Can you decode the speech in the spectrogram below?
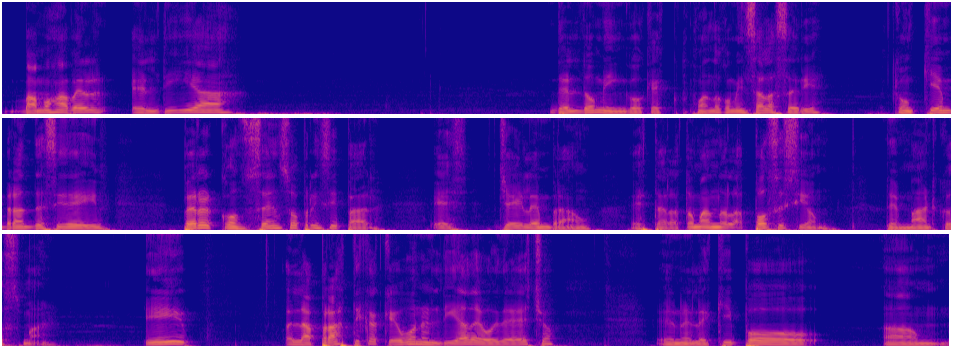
vamos a ver el día del domingo, que es cuando comienza la serie, con quién Brand decide ir. Pero el consenso principal es Jalen Brown estará tomando la posición de Marcus Smart. Y la práctica que hubo en el día de hoy, de hecho, en el equipo um,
